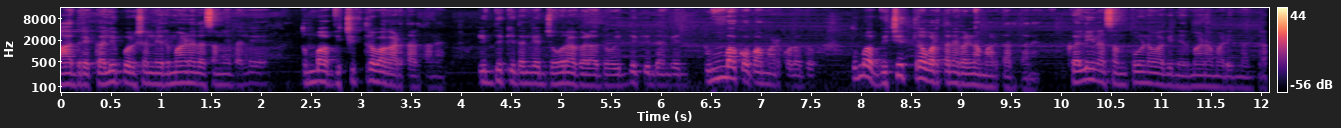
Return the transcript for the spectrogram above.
ಆದರೆ ಕಲಿಪುರುಷ ನಿರ್ಮಾಣದ ಸಮಯದಲ್ಲಿ ತುಂಬ ವಿಚಿತ್ರವಾಗಿ ಆಡ್ತಾ ಇರ್ತಾನೆ. ಇದ್ದಕ್ಕಿದ್ದಂಗೆ ಜೋರಾಗಳೋದು, ಇದ್ದಕ್ಕಿದ್ದಂಗೆ ತುಂಬ ಕೋಪ ಮಾಡ್ಕೊಳ್ಳೋದು, ತುಂಬ ವಿಚಿತ್ರ ವರ್ತನೆಗಳನ್ನ ಮಾಡ್ತಾ ಇರ್ತಾನೆ. ಕಲಿನ ಸಂಪೂರ್ಣವಾಗಿ ನಿರ್ಮಾಣ ಮಾಡಿದ ನಂತರ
